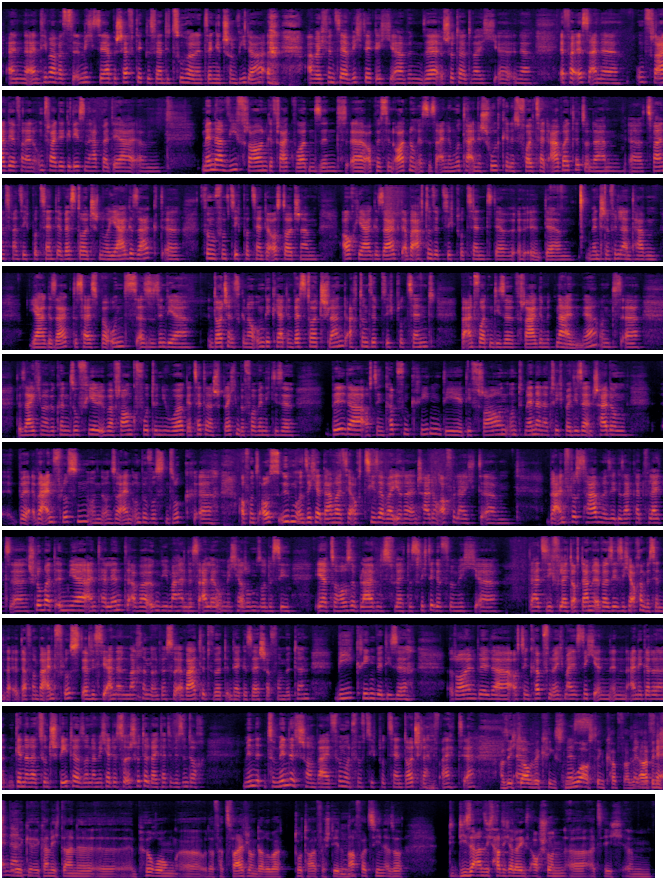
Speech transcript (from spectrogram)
ein, ein Thema, was mich sehr beschäftigt. Das werden die Zuhörer jetzt jetzt schon wieder. Aber ich finde es sehr wichtig. Ich äh, bin sehr erschüttert, weil ich äh, in der FAS eine Umfrage von einer Umfrage gelesen habe, bei der ähm, Männer wie Frauen gefragt worden sind, äh, ob es in Ordnung ist, dass eine Mutter eines Schulkindes Vollzeit arbeitet. Und da haben äh, 22 Prozent der Westdeutschen nur Ja gesagt, äh, 55 Prozent der Ostdeutschen haben auch Ja gesagt, aber 78 Prozent der, äh, der Menschen in Finnland haben Ja gesagt. Das heißt, bei uns, also sind wir, in Deutschland ist es genau umgekehrt, in Westdeutschland 78 Prozent beantworten diese Frage mit Nein. Ja? Und äh, da sage ich immer, wir können so viel über Frauenquote, New Work etc. sprechen, bevor wir nicht diese Bilder aus den Köpfen kriegen, die die Frauen und Männer natürlich bei dieser Entscheidung äh, beeinflussen und, und so einen unbewussten Druck äh, auf uns ausüben und sicher damals ja auch Caesar bei ihrer Entscheidung auch vielleicht ähm, beeinflusst haben, weil sie gesagt hat, vielleicht äh, schlummert in mir ein Talent, aber irgendwie machen das alle um mich herum so, dass sie eher zu Hause bleiben. Das ist vielleicht das Richtige für mich. Äh, da hat sie sich vielleicht auch damit, weil sie sich auch ein bisschen davon beeinflusst, wie es die anderen machen und was so erwartet wird in der Gesellschaft von Müttern. Wie kriegen wir diese Rollenbilder aus den Köpfen? Und ich meine jetzt nicht in, in eine Generation später, sondern mich hat es so erschüttert, weil ich dachte, wir sind doch zumindest schon bei 55 Prozent deutschlandweit. Ja. Also ich glaube, wir ähm, kriegen es nur aus den Köpfen. Also ja, bin ich, äh, kann ich deine äh, Empörung äh, oder Verzweiflung darüber total verstehen und mhm. nachvollziehen. Also diese Ansicht hatte ich allerdings auch schon, äh, als ich ähm,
